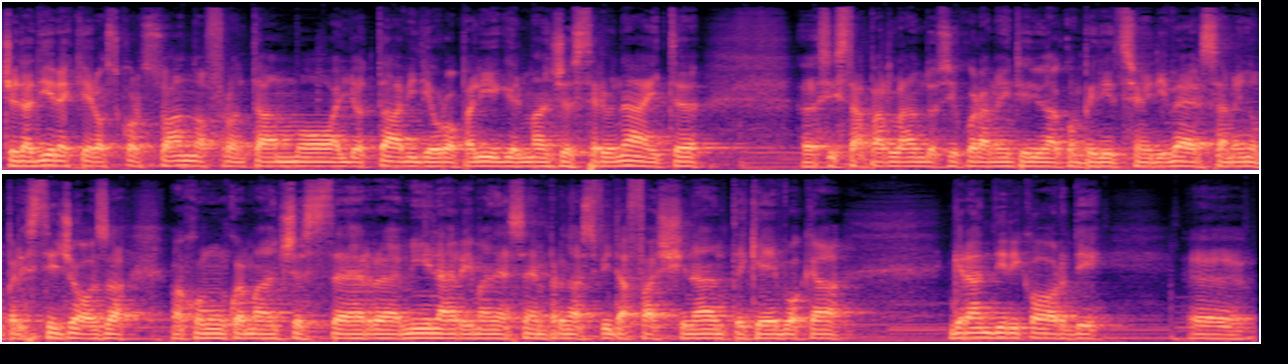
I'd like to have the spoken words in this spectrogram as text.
C'è da dire che lo scorso anno affrontammo agli ottavi di Europa League il Manchester United, eh, si sta parlando sicuramente di una competizione diversa, meno prestigiosa, ma comunque Manchester-Milan rimane sempre una sfida affascinante che evoca grandi ricordi. Eh,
